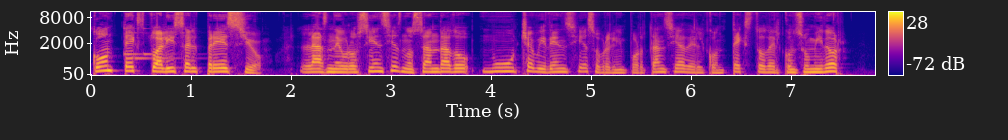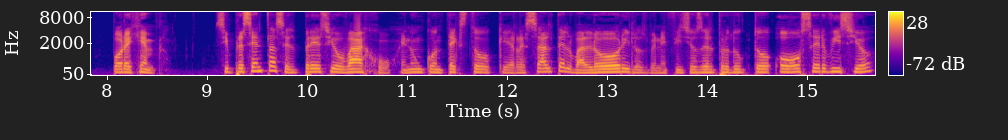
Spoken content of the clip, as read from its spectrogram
Contextualiza el precio. Las neurociencias nos han dado mucha evidencia sobre la importancia del contexto del consumidor. Por ejemplo, si presentas el precio bajo en un contexto que resalta el valor y los beneficios del producto o servicio,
